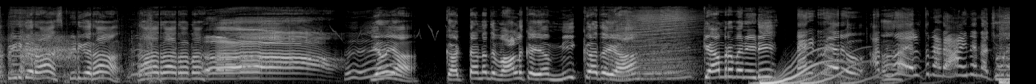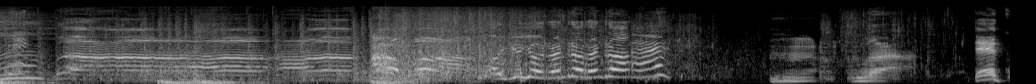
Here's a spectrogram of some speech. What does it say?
స్పీడ్గా రా స్పీడ్గా రా రా రా రా రా ఏమయ్యా కట్ అన్నది వాళ్ళకయ్యా మీకు కాదయ్యా కెమెరామెన్ ఇడి వెళ్తున్నాడు ఆయన చూడండి అయ్యయ్యో రండ్రా రండ్రా టేక్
